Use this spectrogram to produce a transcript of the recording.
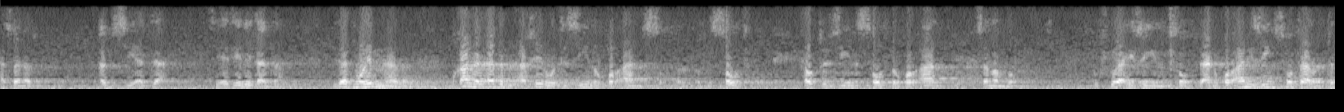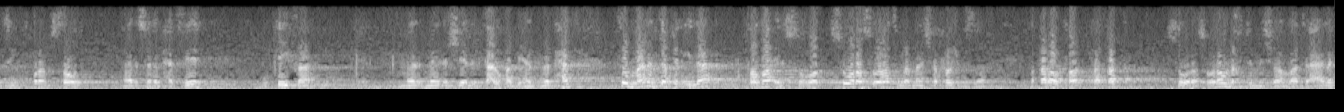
حسناتكم. عد السيئات سيئاتي اللي تعدها لذلك مهم هذا. وقال الأدب الأخير هو تزيين القرآن بالصوت أو تزيين الصوت بالقرآن سننظر. وشو راح يزين الصوت. يعني القرآن يزين الصوت هذا تزيين القرآن بالصوت هذا سنبحث فيه. وكيف؟ ما الأشياء اللي متعلقة بهذا المبحث. ثم ننتقل إلى فضائل الصور. صورة صورة ما نشرحوش بزاف. نقرأ فقط صورة صورة ونختم إن شاء الله تعالى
